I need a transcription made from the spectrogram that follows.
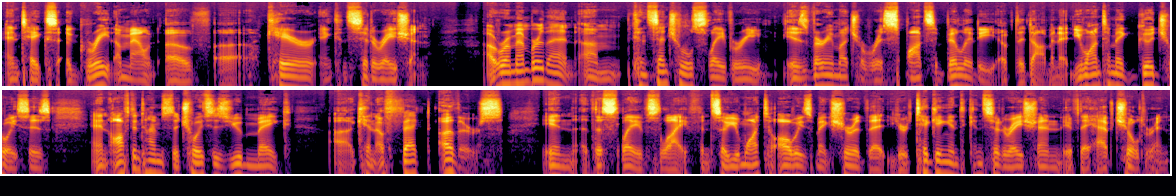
and takes a great amount of uh, care and consideration. Uh, remember that um, consensual slavery is very much a responsibility of the dominant. You want to make good choices, and oftentimes the choices you make uh, can affect others in the slave's life. And so you want to always make sure that you're taking into consideration if they have children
